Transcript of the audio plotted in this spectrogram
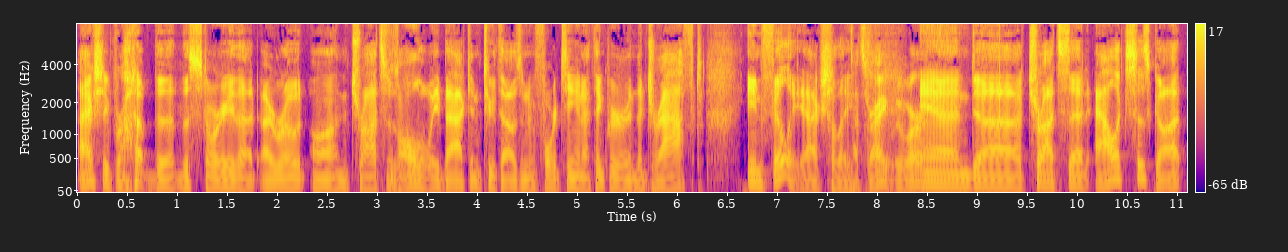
I actually brought up the the story that I wrote on Trotz was all the way back in 2014. I think we were in the draft in Philly, actually. That's right, we were. And uh, Trotz said Alex has got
